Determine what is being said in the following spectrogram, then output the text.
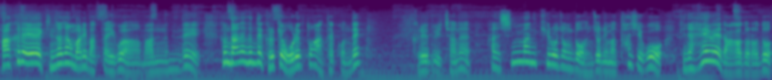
아 그래 김 사장 말이 맞다 이거야 맞는데 그럼 나는 근데 그렇게 오랫동안 안 탈 건데 그래도 이 차는 한 10만 킬로 정도 언저리만 타시고 그냥 해외 나가더라도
